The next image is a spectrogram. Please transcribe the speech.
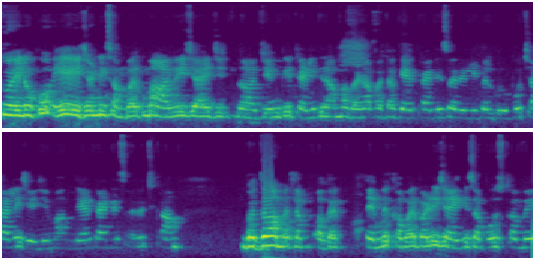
તો એ લોકો એ એજન્ટની સંપર્કમાં આવી જાય જેમ કે ટેલિગ્રામમાં ઘણા બધા ગેરકાયદેસર ઇલીગલ ગ્રુપો ચાલે છે, જેમાં ગેરકાયદેસર જ કામ બધા, મતલબ અગર એમને ખબર પડી જાય કે સપોઝ તમે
